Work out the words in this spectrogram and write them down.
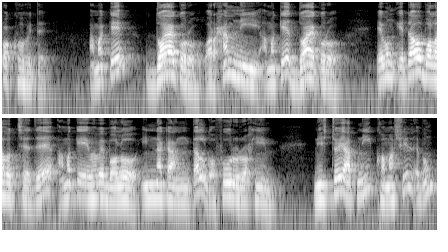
পক্ষ হইতে। আমাকে দয়া করো আর হামনি আমাকে দয়া করো। এবং এটাও বলা হচ্ছে যে, আমাকে এভাবে বলো, ইন্নাকা আংতাল গফুর রহিম। নিশ্চয়ই আপনি ক্ষমাশীল এবং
